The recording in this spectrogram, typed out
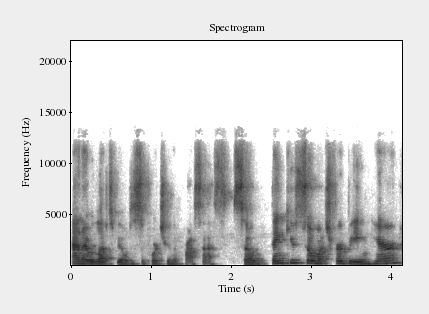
and i would love to be able to support you in the process so thank you so much for being here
